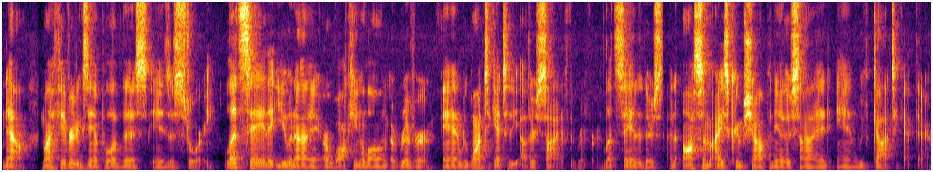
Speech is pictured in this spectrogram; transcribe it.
Now, my favorite example of this is a story. Let's say that you and I are walking along a river and we want to get to the other side of the river. Let's say that there's an awesome ice cream shop on the other side and we've got to get there.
